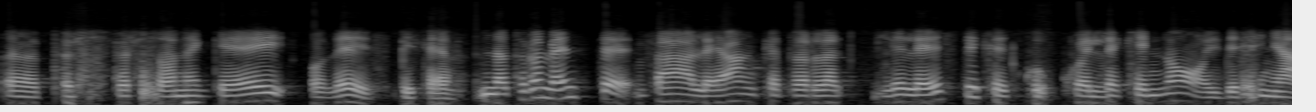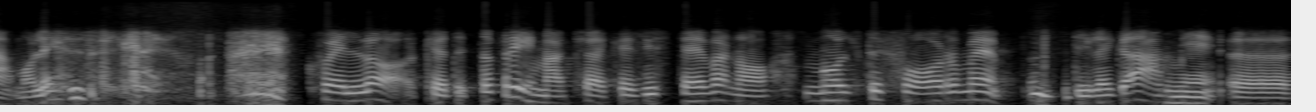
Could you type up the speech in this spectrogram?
eh, per persone gay o lesbiche. Naturalmente vale anche per la, le lesbiche, quelle che noi definiamo lesbiche, quello che ho detto prima, cioè che esistevano molte forme di legami eh,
